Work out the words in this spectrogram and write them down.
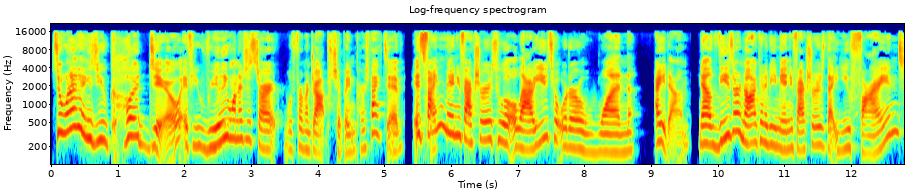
So one of the things you could do if you really wanted to start from a drop shipping perspective is find manufacturers who will allow you to order one item. Now, these are not going to be manufacturers that you find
